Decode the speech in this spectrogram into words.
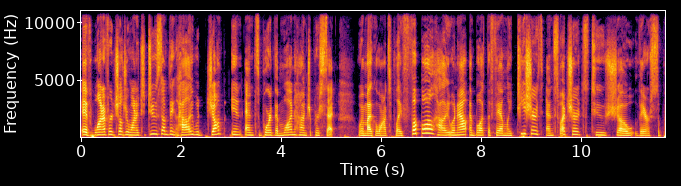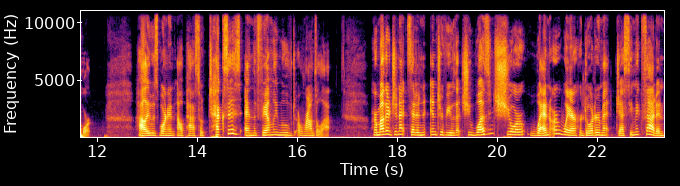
If one of her children wanted to do something, Holly would jump in and support them 100%. When Michael wanted to play football, Holly went out and bought the family t shirts and sweatshirts to show their support. Holly was born in El Paso, Texas, and the family moved around a lot. Her mother, Jeanette, said in an interview that she wasn't sure when or where her daughter met Jesse McFadden,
